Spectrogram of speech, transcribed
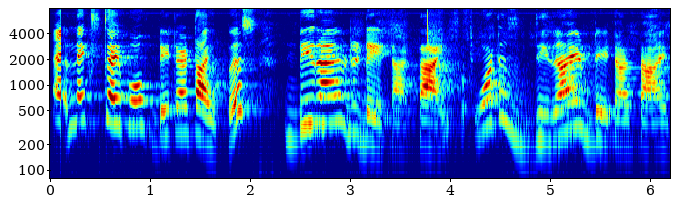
And next type of data type is derived data type. What is derived data type?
